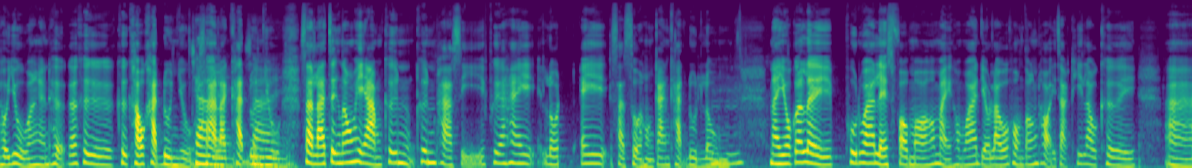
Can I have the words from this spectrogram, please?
เขาอยู่ว่างั้นเถอะก็คือ คือเขาขาดดุลอยู่ใช่สหรัฐขาดดุลอยู่ใช่สหรัฐจึงต้องพยายามขึ้นขึ้นภาษีเพื่อให้ลด ไอ้สัดส่วนของการขาดดุลลงอือฮึนายกก็เลยพูดว่า less for more ก็หมายความว่าเดี๋ยวเราก็คงต้องถอยจากที่เราเคยอ่า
